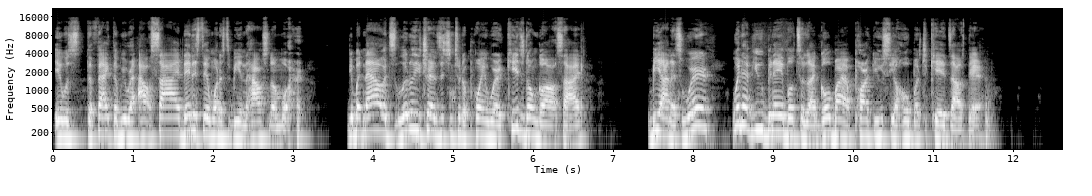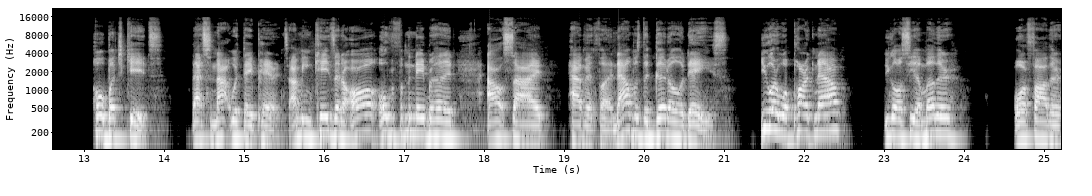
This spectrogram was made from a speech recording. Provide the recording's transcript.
it was the fact that we were outside. They just didn't want us to be in the house no more. Yeah, but now it's literally transitioned to the point where kids don't go outside. Be honest, where when have you been able to like go by a park and you see a whole bunch of kids out there? Whole bunch of kids. That's not with their parents. I mean kids that are all over from the neighborhood, outside, having fun. That was the good old days. You go to a park now, you're gonna see a mother or a father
